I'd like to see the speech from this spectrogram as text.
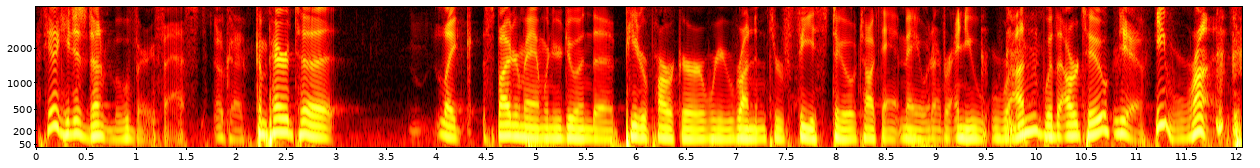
I feel like he just doesn't move very fast Okay. compared to like Spider-Man when you're doing the Peter Parker where you're running through Feast to go talk to Aunt May or whatever, and you run with the R2. Yeah. he runs.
